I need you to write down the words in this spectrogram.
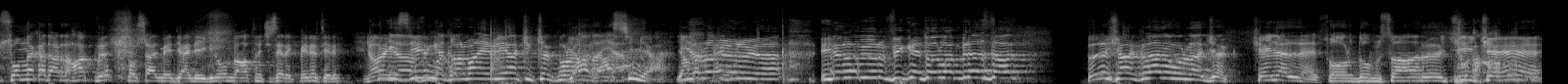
sonuna kadar da haklı sosyal medya ile ilgili. Onu da altını çizerek belirtelim. Ya Bir ya izleyelim Fikret bakalım. Orman evliya çıkacak Ya programdan ya. Rasim ya. ya bak ben- İnanamıyorum ya. İnanamıyorum Fikret Orman birazdan böyle şarkılarla uğurlanacak. Şeylerle sordum sarı çiçeğe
